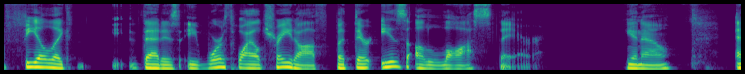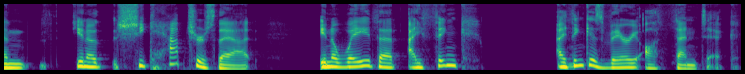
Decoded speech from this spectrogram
feel like that is a worthwhile trade-off but there is a loss there you know and you know she captures that in a way that I think I think is very authentic.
